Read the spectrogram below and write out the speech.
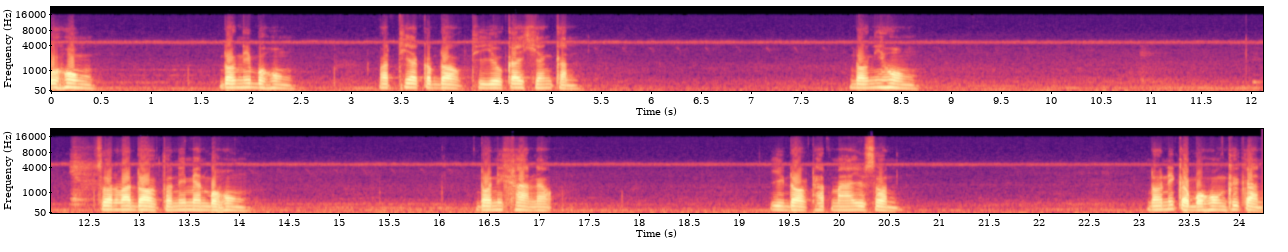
บหง ดอกนี้บหง วัดเทียบกับดอกที่อยู่ใกล้เคียงกัน ดอกนี้หง ส่วนว่าดอกตัวนี้แมนบหง ดอกนี้ขาดแล้ว อีกดอกถัดมาอยู่ส่วน ดอกนี้กับบหงคือกัน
